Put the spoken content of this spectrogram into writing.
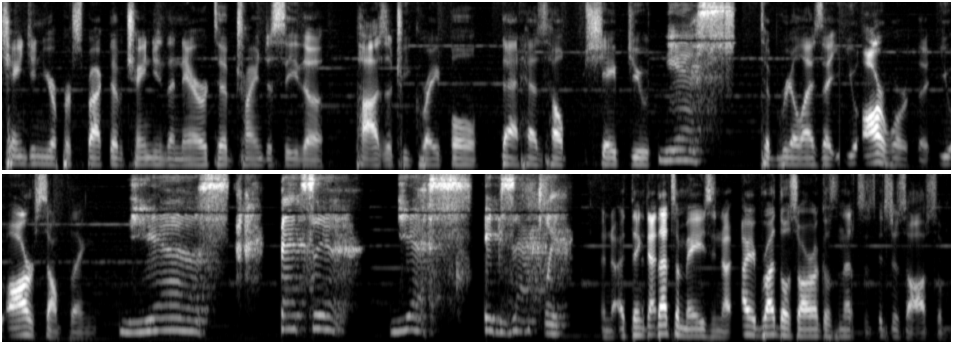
changing your perspective, changing the narrative, trying to see the positive, be grateful that has helped shaped you. Yes. To realize that you are worth it. You are something. Yes. That's it. Yes. Exactly. And I think that that's amazing. I, I read those articles and that's it's just awesome.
